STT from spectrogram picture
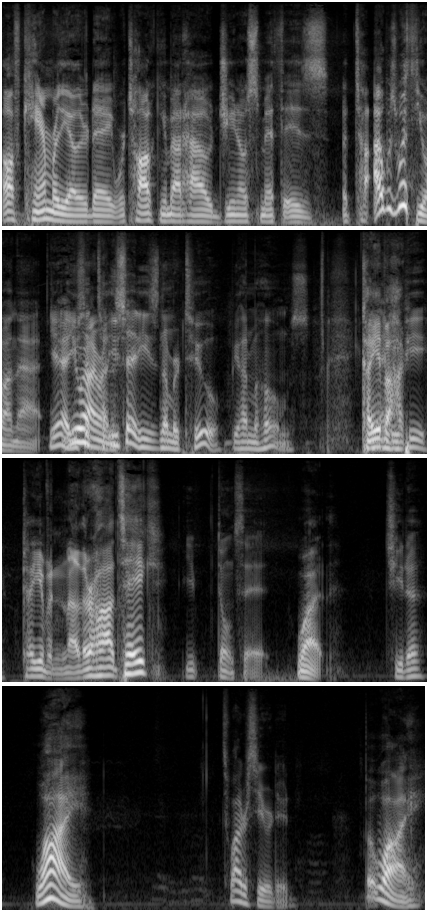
off camera the other day were talking about how Geno Smith is a t- I was with you on that. Yeah, you, and I said, were on you said he's number two behind Mahomes. Can I give a can I give another hot take? You don't say it. What? Cheetah. Why? It's wide receiver, dude. But why?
